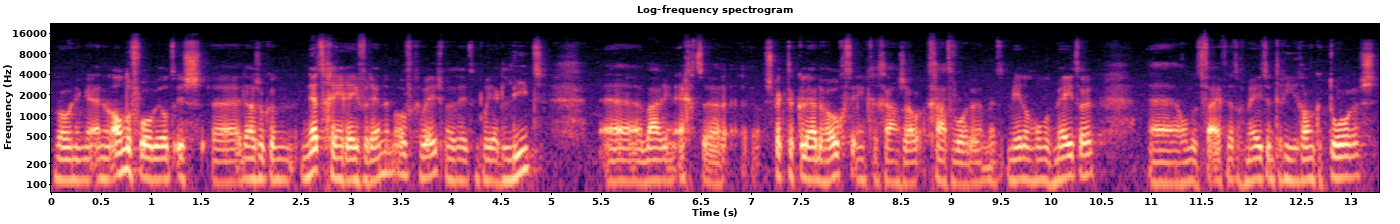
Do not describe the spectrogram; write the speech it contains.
woningen. En een ander voorbeeld is, daar is ook een, net geen referendum over geweest, maar dat heet een project LEAD. Eh, waarin echt eh, spectaculair de hoogte ingegaan zou, gaat worden met meer dan 100 meter. Eh, 135 meter, drie ranke torens.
